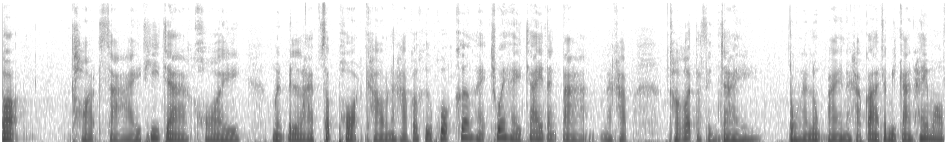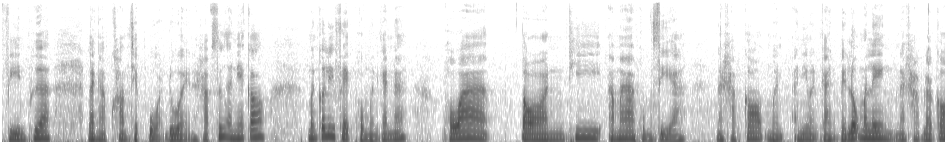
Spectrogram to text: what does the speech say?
ก็ ถอดสายที่จะคอยเหมือนเป็น life support เขานะครับ ก็คือพวกเครื่องช่วยหายใจต่างๆนะครับเขาก็ตัดสินใจตรงนั้นลงไปนะครับ ก็อาจจะมีการให้มอร์ฟีนเพื่อระงับความเจ็บปวดด้วยนะครับ ซึ่งอันนี้ก็มันก็รีเฟกผมเหมือนกันนะ เพราะว่าตอนที่อาม่าผมเสียนะครับ ก็เหมือนอันนี้เหมือนกันเป็นโรคมะเร็งนะครับ แล้วก็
